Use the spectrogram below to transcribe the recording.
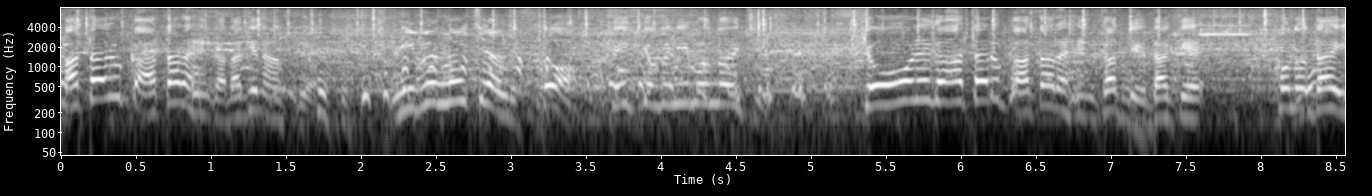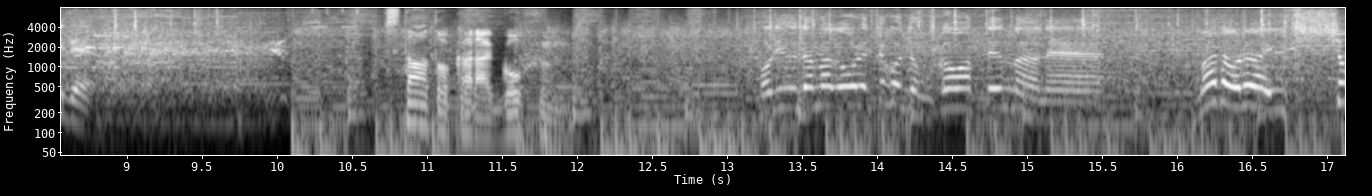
当たるか当たらへんかだけなんですよ。2分の1なんですそう。結局2分の1今日俺が当たるか当たらへんかっていうだけ。この台で。スタートから5分。保留玉が俺ちょこちょこ変わってんのよねまだ俺は一色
